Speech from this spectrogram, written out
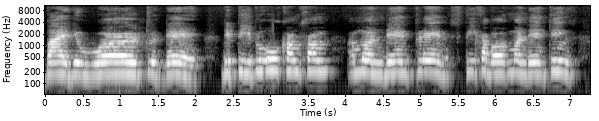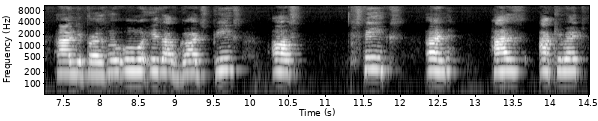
by the world today. The people who come from a mundane plane speak about mundane things, and the person who is of God speaks of speaks and has accurate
